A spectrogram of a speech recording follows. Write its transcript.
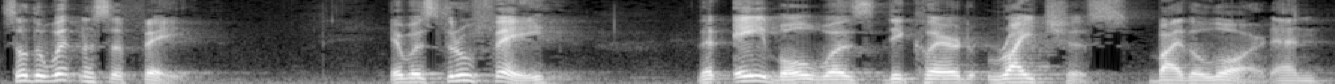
So the witness of faith. It was through faith that Abel was declared righteous by the Lord and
